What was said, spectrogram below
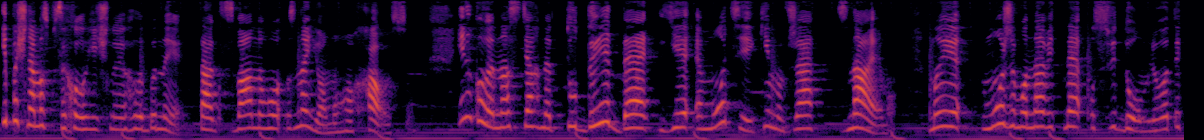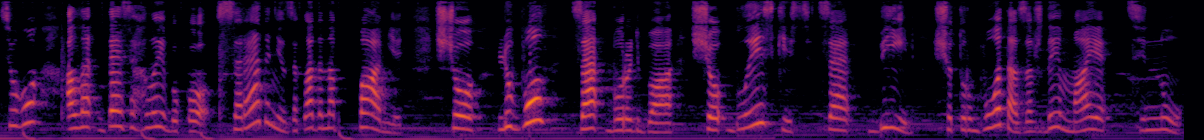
І почнемо з психологічної глибини, так званого знайомого хаосу. Інколи нас тягне туди, де є емоції, які ми вже знаємо. Ми можемо навіть не усвідомлювати цього, але десь глибоко всередині закладена пам'ять, що любов це боротьба, що близькість це біль, що турбота завжди має ціну.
